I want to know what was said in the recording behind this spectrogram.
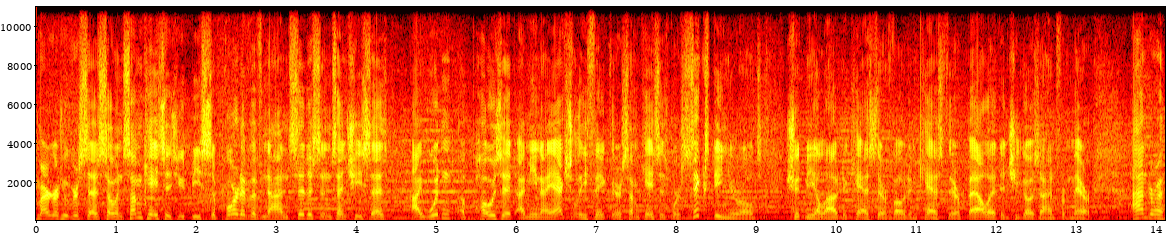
Margaret Hoover says, so in some cases you'd be supportive of non citizens, and she says, I wouldn't oppose it. I mean, I actually think there are some cases where 16 year olds should be allowed to cast their vote and cast their ballot, and she goes on from there. Andra,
